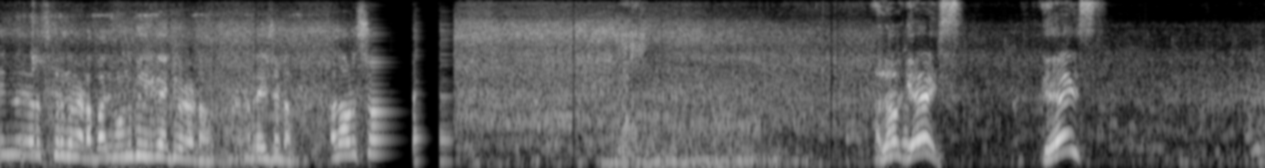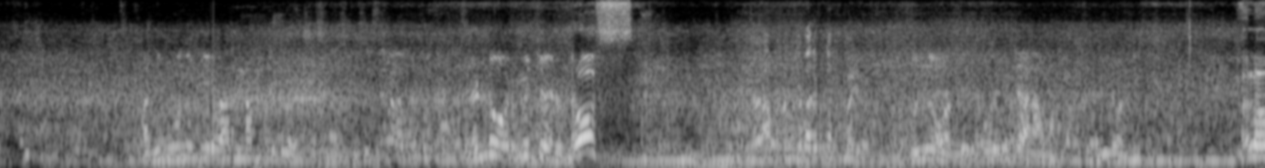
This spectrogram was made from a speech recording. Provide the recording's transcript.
ഇന്ന് റിസ്ക് എടുക്കണോ പതിമൂന്ന് പീൽ കയറ്റി വിടാട്ടോ കേട്ടോ അത് അവിടെ ഹലോ ഗേസ് ഗേസ് പതിമൂന്ന് പി വരണ്ട രണ്ടും ഒരുമിച്ച് വരും ഒന്ന് ഒരുമിച്ച് രണ്ട് വണ്ടി ഹലോ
